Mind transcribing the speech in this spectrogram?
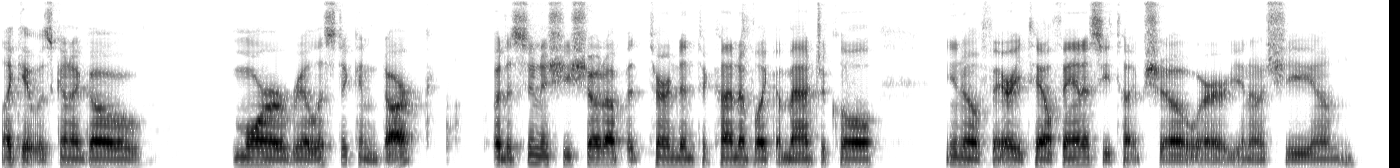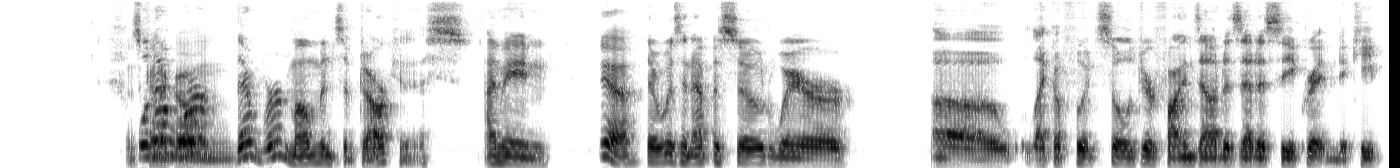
like it was going to go more realistic and dark. But as soon as she showed up, it turned into kind of like a magical, you know, fairy tale fantasy type show where you know she um is Well, going to go were and there were moments of darkness. I mean, yeah, there was an episode where uh like a foot soldier finds out Izetta's secret and to keep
